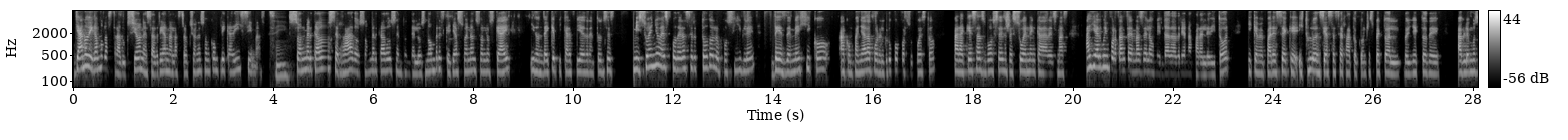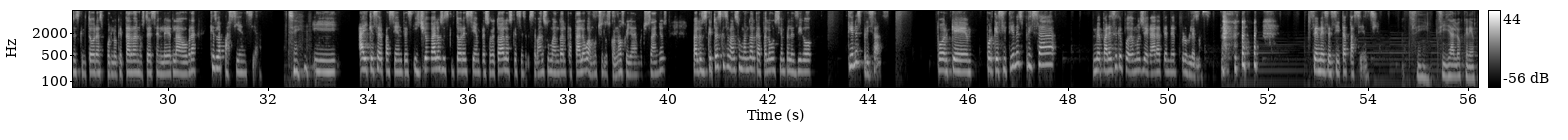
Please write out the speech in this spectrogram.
Ya no digamos las traducciones, Adriana, las traducciones son complicadísimas. Son mercados cerrados, son mercados en donde los nombres que ya suenan son los que hay y donde hay que picar piedra. Entonces, mi sueño es poder hacer todo lo posible desde México, acompañada por el grupo, por supuesto, para que esas voces resuenen cada vez más. Hay algo importante además de la humildad, Adriana, para el editor, y que me parece que, y tú lo decías hace rato con respecto al proyecto de Hablemos Escritoras, por lo que tardan ustedes en leer la obra, que es la paciencia. Sí. Y hay que ser pacientes. Y yo a los escritores siempre, sobre todo a los que se, van sumando al catálogo, a muchos los conozco ya de muchos años, a los escritores que se van sumando al catálogo siempre les digo, ¿tienes prisa? Porque, porque si tienes prisa, me parece que podemos llegar a tener problemas. se necesita paciencia. Sí, sí, ya lo creo.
